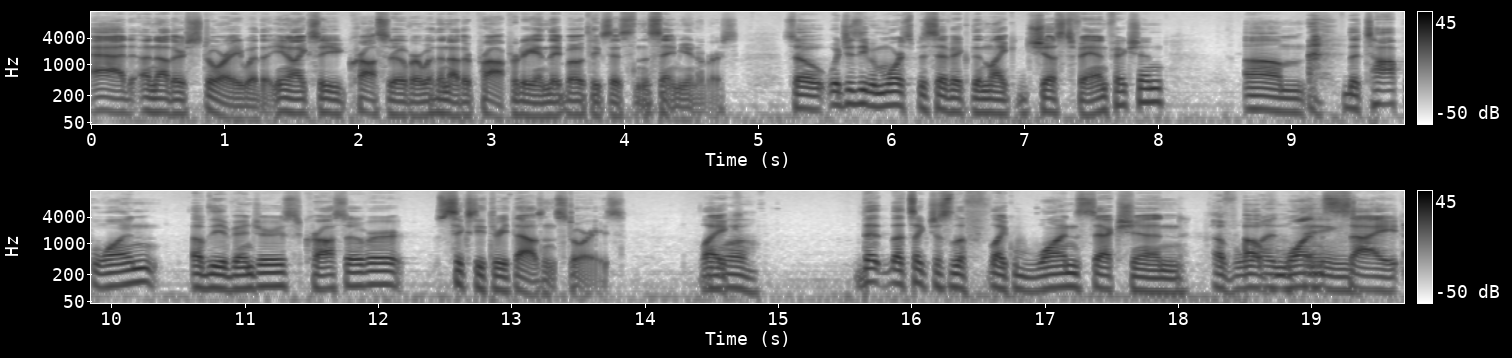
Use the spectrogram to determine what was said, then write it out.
add another story with it, you know, like so you cross it over with another property and they both exist in the same universe. So, which is even more specific than like just fan fiction. Um, the top one of the Avengers crossover, sixty-three thousand stories. Like Whoa. that that's like just the f- like one section Of one thing. site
